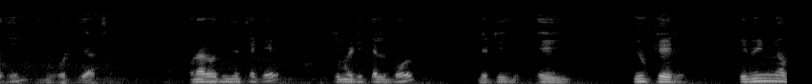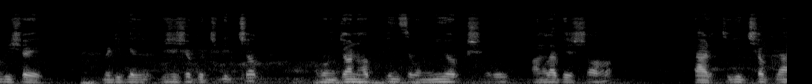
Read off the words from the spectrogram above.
অধীন উনি ভর্তি আছেন। ওনার অধীনে থেকে একটি মেডিকেল বোর্ড যেটি এই ইউকের বিভিন্ন বিষয়ের মেডিকেল বিশেষজ্ঞ চিকিৎসক এবং জন হপকিন্স এবং নিউ ইয়র্ক বাংলাদেশ সহ তার চিকিৎসকরা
